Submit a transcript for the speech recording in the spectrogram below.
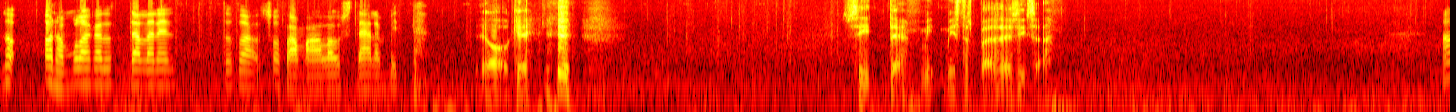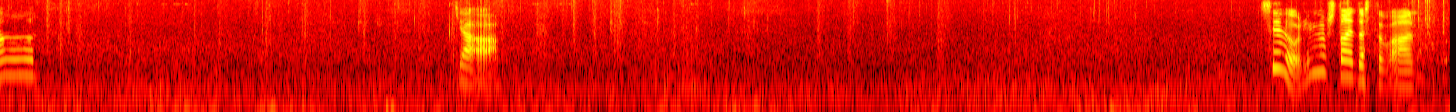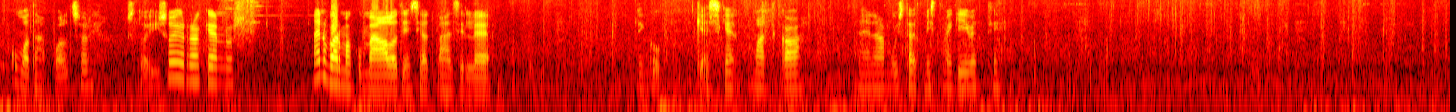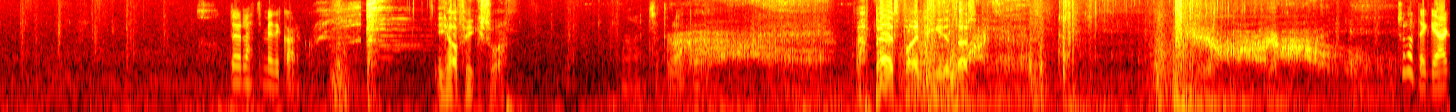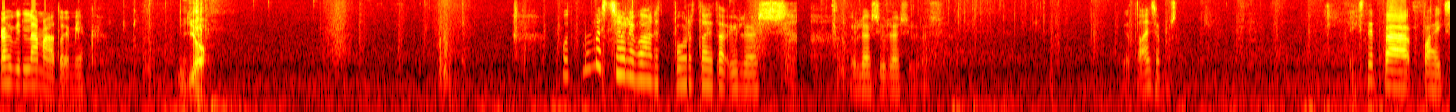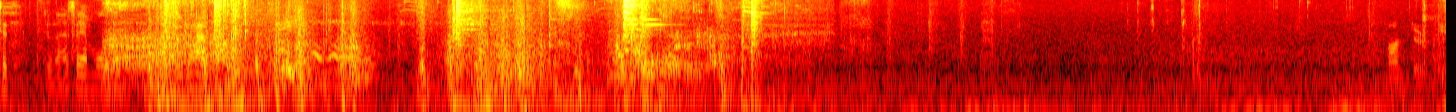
No, onhan mulla kato tällainen tota, sotamaalaus täällä mitä. Joo, okei. Okay. Sitten, mi- mistä pääsee sisään? Ah. Jaa. Se oli jostain tästä vaan kumotahan puolelta, sori. Onks toi isoin rakennus? Mä en varma, kun mä aloitin sieltä vähän silleen niinku kesken matkaa. Mä en enää muista, että mistä me kiivettiin. Toi lähti meitä karkuun. Ihan fiksua. No, et se tulee tuolta. Ah, Pathfindingia taas. Sulla tekee aika hyvin lämää toi miekka. Joo. Mut mun mielestä se oli vaan nyt portaita ylös. Ylös, ylös, ylös. Jotain semmoista. Eiks ne pääpahikset yleensä ja muuta täällä ylhäällä? Undergate.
